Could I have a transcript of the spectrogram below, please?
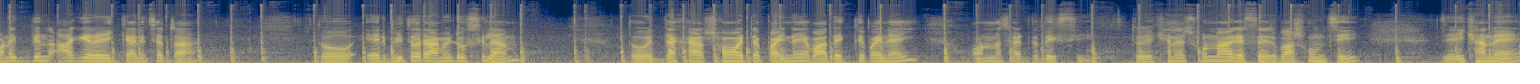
অনেক দিন আগের এই ক্যানিচাটা তো এর ভিতরে আমি ঢুকছিলাম, তো দেখার সময়টা পাই নাই বা দেখতে পাই নাই, অন্য সাইডটা দেখছি। তো এখানে শোনা গেছে বা শুনছি যে এইখানে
